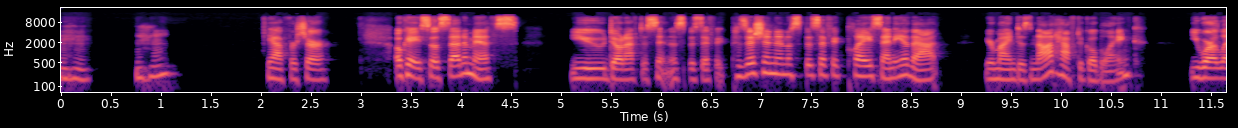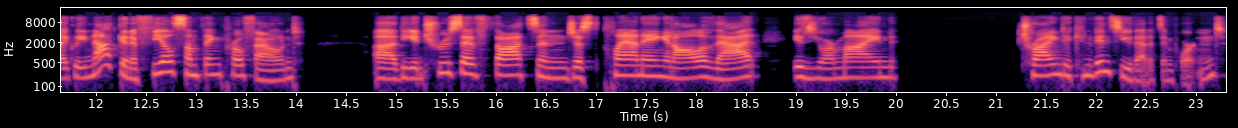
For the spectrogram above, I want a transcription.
Mhm. Mm-hmm. Yeah, for sure. Okay, so set of myths. You don't have to sit in a specific position in a specific place, any of that. Your mind does not have to go blank. You are likely not going to feel something profound. Uh, the intrusive thoughts and just planning and all of that is your mind trying to convince you that it's important,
